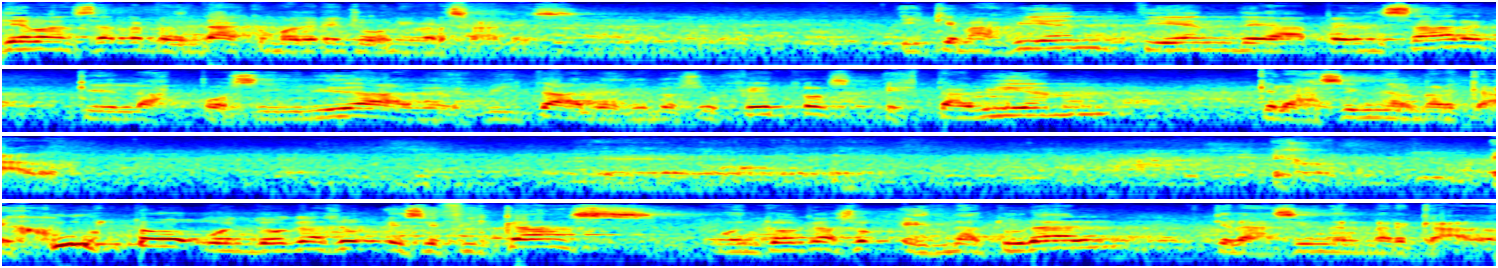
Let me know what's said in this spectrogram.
deban ser representadas como derechos universales. Y que más bien tiende a pensar que las posibilidades vitales de los sujetos está bien que las asigne al mercado. Es justo o en todo caso es eficaz o en todo caso es natural que las asigne el mercado.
